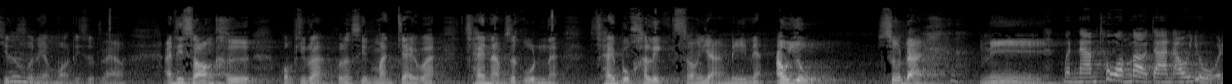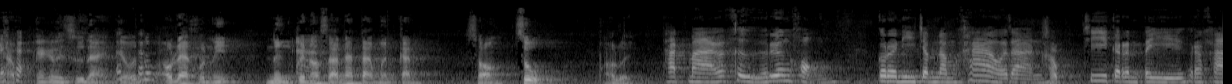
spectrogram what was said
คิดว่าคนนี้เหมาะที่สุดแล้ว อันที่สองคือ ผมคิดว่าคุณทักษิณมั่นใจว่าใช้นามสกุลนะใช้บุคลิกสองอย่างนี้เนี่ย เอาอยู่สู้ได้ นี่เหมือนน้ำท่วมเปล่าอาจารย์เอาอยู่เนี่ยครับแกก็เลยสู้ได้เดี๋ยวต้องเอาแรกคนนี้หนึ่งเป็นน้องสาวหน้าตาเหมือนกันสองสู้เอาเลย ถัดมาก็คือเรื่องของกรณีจำนำข้าวอาจารย์ครับที่การันตีราคา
